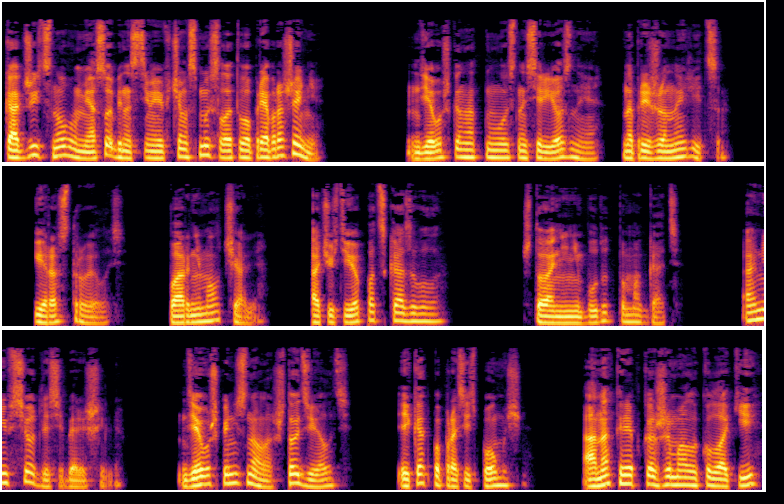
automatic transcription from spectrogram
как жить с новыми особенностями и в чем смысл этого преображения. Девушка наткнулась на серьезные, напряженные лица и расстроилась. Парни молчали, а чутье подсказывало, что они не будут помогать. Они все для себя решили. Девушка не знала, что делать и как попросить помощи. Она крепко сжимала кулаки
